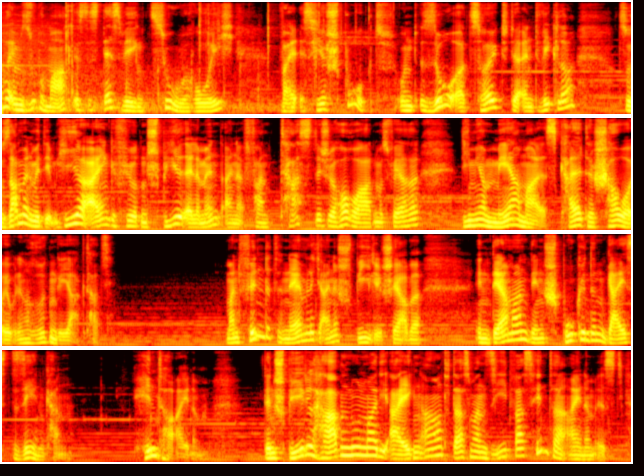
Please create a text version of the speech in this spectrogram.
Aber im Supermarkt ist es deswegen zu ruhig, weil es hier spukt. Und so erzeugt der Entwickler zusammen mit dem hier eingeführten Spielelement eine fantastische Horroratmosphäre, die mir mehrmals kalte Schauer über den Rücken gejagt hat. Man findet nämlich eine Spiegelscherbe, in der man den spukenden Geist sehen kann. Hinter einem. Denn Spiegel haben nun mal die Eigenart, dass man sieht, was hinter einem ist.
